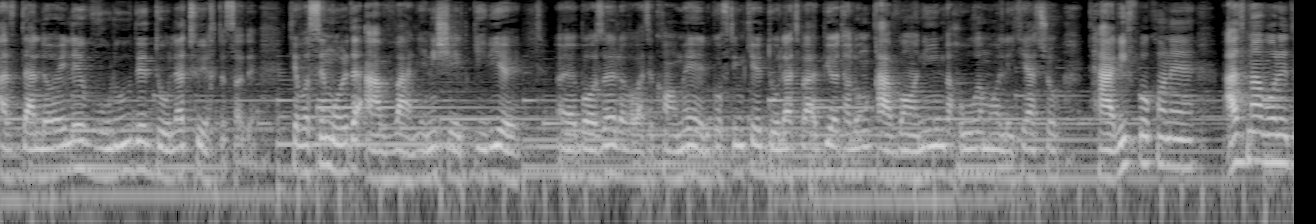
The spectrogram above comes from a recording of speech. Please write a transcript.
از دلایل ورود دولت توی اقتصاده که واسه مورد اول یعنی شکلگیری بازار رقابت کامل گفتیم که دولت باید بیاد حالا اون قوانین و حقوق مالکیت رو تعریف بکنه. از موارد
